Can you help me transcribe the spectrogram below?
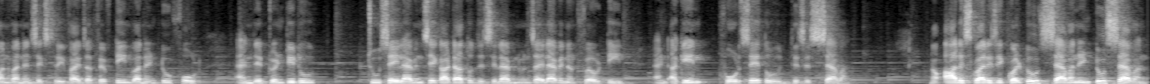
one one and six three five ज़ा fifteen one and two four and they twenty two two से इलेवन से काटा तो दिस इलेवन वन ज़ा eleven and fourteen and again four से तो this is seven now R square is equal to seven into seven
